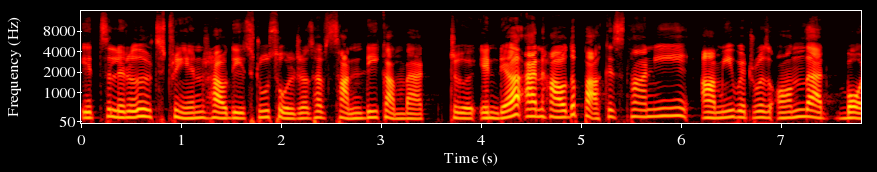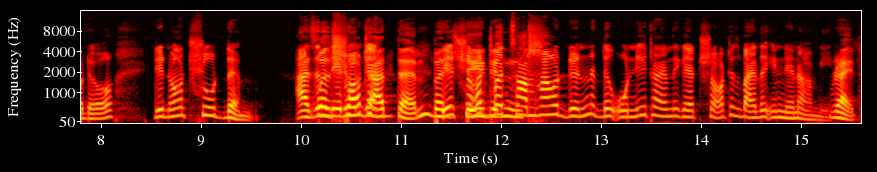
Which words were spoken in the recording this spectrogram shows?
it's a little strange how these two soldiers have suddenly come back to India and how the Pakistani army, which was on that border, did not shoot them. As well, they shot get, at them, but they they, didn't. but somehow didn't. The only time they get shot is by the Indian army. Right.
